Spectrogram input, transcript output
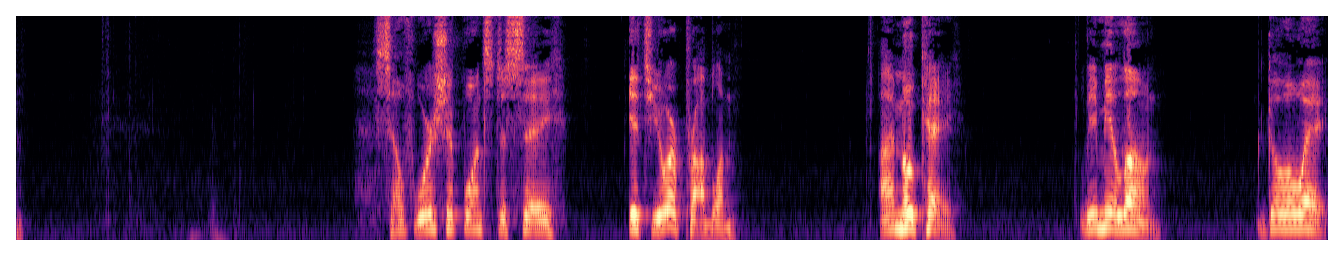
Self worship wants to say, It's your problem. I'm okay. Leave me alone. Go away.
